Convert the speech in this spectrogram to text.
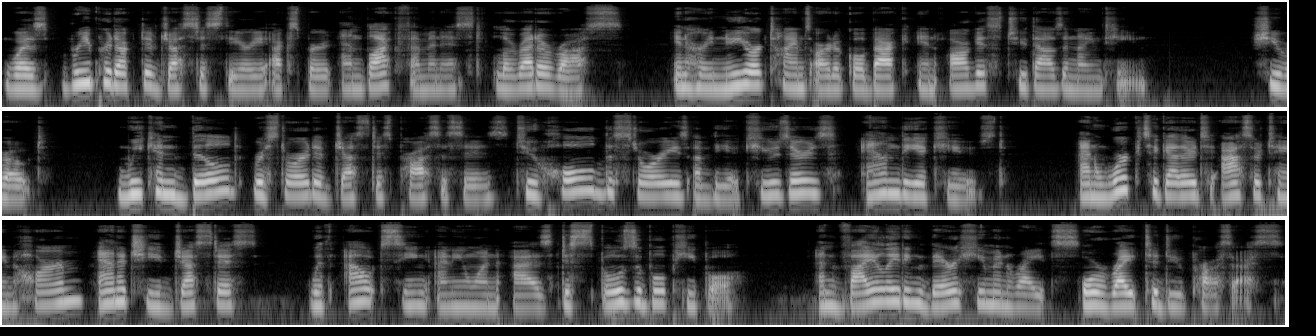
was reproductive justice theory expert and black feminist Loretta Ross in her New York Times article back in August 2019. She wrote, we can build restorative justice processes to hold the stories of the accusers and the accused and work together to ascertain harm and achieve justice without seeing anyone as disposable people and violating their human rights or right to due process.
